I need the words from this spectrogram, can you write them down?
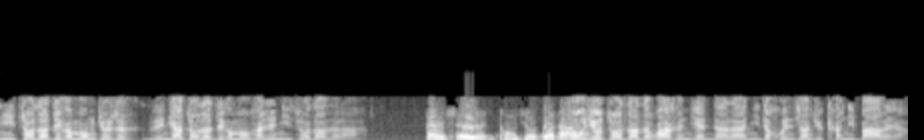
你做到这个梦就是人家做到这个梦，还是你做到的啦？呃是同修做到的。同修做到的话很简单了，你的魂上去看你爸了呀，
